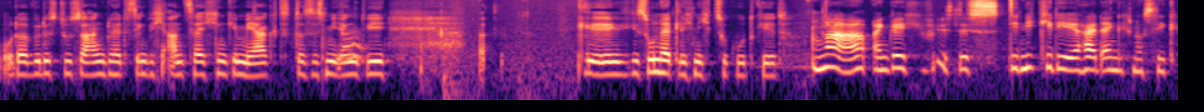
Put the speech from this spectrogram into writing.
Oder würdest du sagen, du hättest irgendwelche Anzeichen gemerkt, dass es mir irgendwie gesundheitlich nicht so gut geht? Na, eigentlich ist es die Niki, die halt eigentlich noch sieht.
